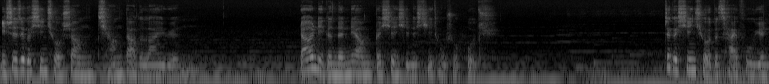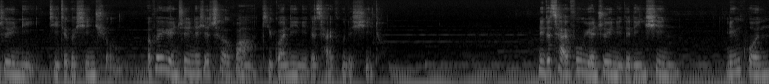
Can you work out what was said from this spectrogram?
你是这个星球上强大的来源，然而你的能量被现行的系统所获取。这个星球的财富源自于你及这个星球，而非源自于那些策划及管理你的财富的系统。你的财富源自于你的灵性、灵魂、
